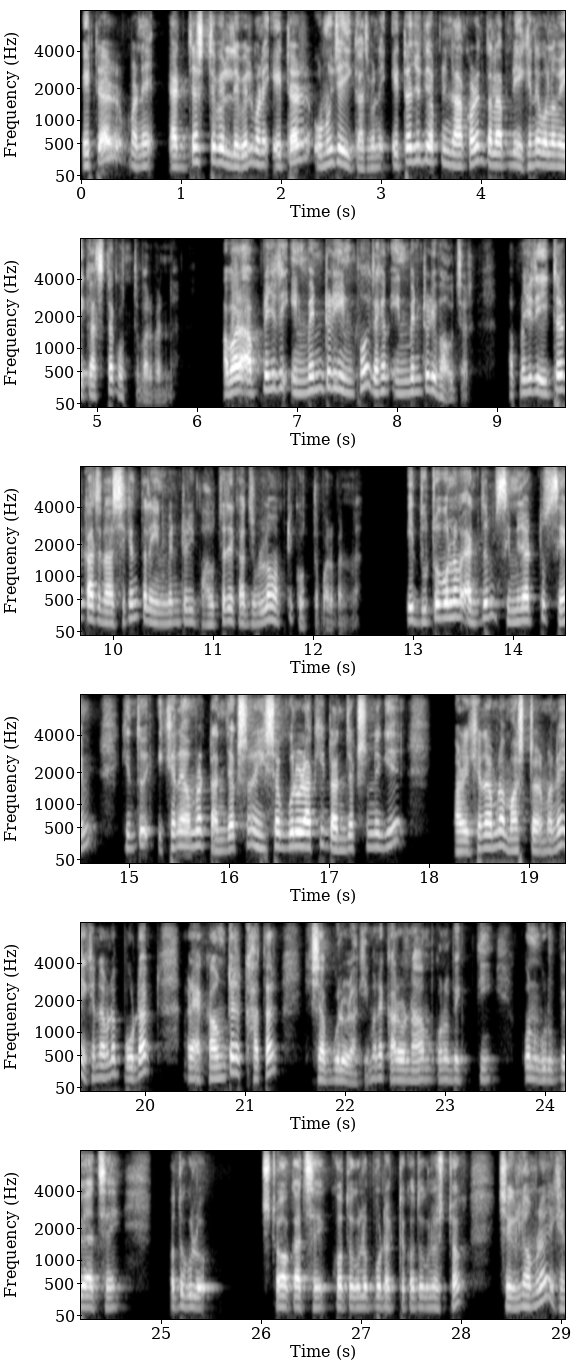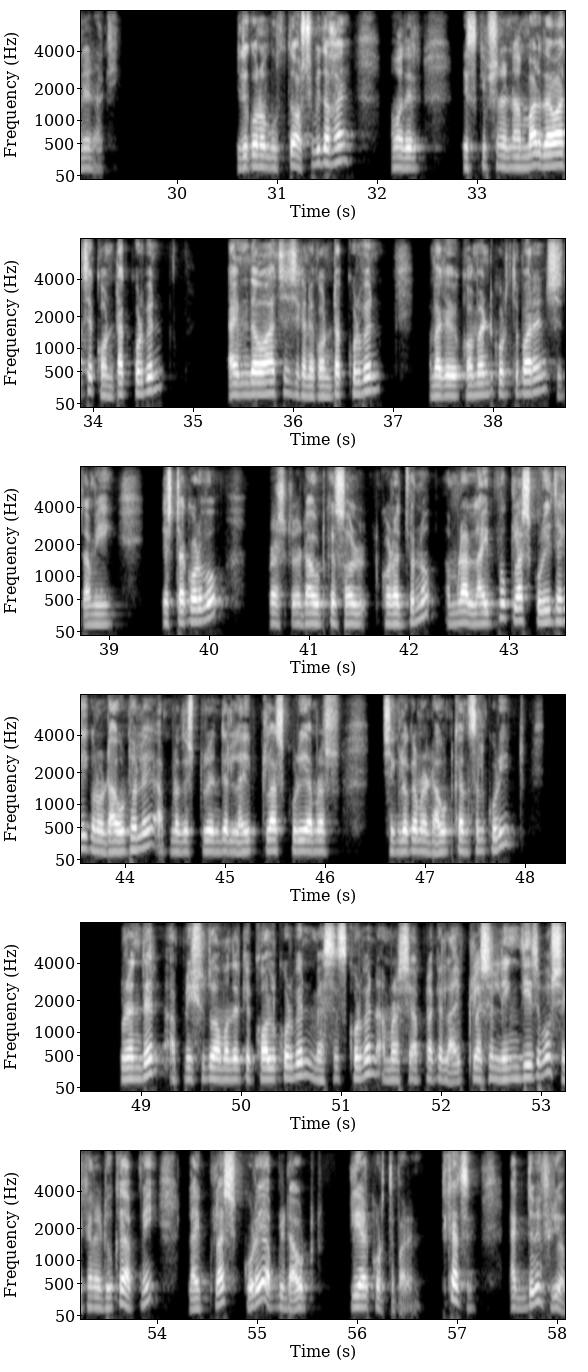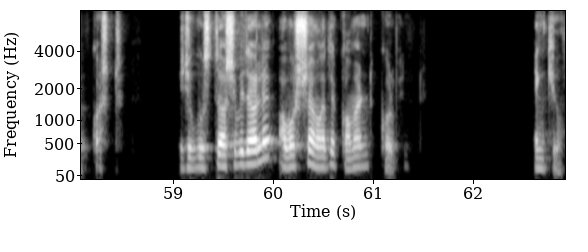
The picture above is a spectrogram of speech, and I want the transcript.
এটার মানে অ্যাডজাস্টেবল লেভেল মানে এটার অনুযায়ী কাজ। মানে এটা যদি আপনি না করেন, তাহলে আপনি এখানে বললাম এই কাজটা করতে পারবেন না। আবার আপনি যদি ইনভেন্টরি ইনফো দেখেন ইনভেন্টরি ভাউচার আপনি যদি এইটার কাজ না শেখেন, তাহলে ইনভেন্টরি ভাউচারের কাজ বললাম আপনি করতে পারবেন না। এই দুটো বললাম একদম সিমিলার টু সেম কিন্তু এখানে আমরা ট্রানজাকশনের হিসাবগুলো রাখি ট্রানজাকশনে গিয়ে, আর এখানে আমরা মাস্টার মানে এখানে আমরা প্রোডাক্ট আর অ্যাকাউন্টের খাতার হিসাবগুলো রাখি। মানে কারও নাম, কোনো ব্যক্তি, কোন গ্রুপে আছে, কতগুলো স্টক আছে, কতগুলো প্রোডাক্টে কতগুলো স্টক সেগুলো আমরা এখানে রাখি। যদি কোনো বুঝতে অসুবিধা হয়, আমাদের ডিসক্রিপশনে নাম্বার দেওয়া আছে কন্ট্যাক্ট করবেন। টাইম দেওয়া আছে, সেখানে কন্ট্যাক্ট করবেন। আমাকে কমেন্ট করতে পারেন, সেটা আমি চেষ্টা করব। আপনার ডাউটকে সলভ করার জন্য। আমরা লাইভও ক্লাস করিয়ে থাকি, কোনো ডাউট হলে। আপনাদের স্টুডেন্টদের লাইভ ক্লাস করি আমরা সেগুলোকে আমরা ডাউট ক্যান্সেল করি। স্টুডেন্টদের আপনি শুধু আমাদেরকে কল করবেন মেসেজ করবেন, আমরা সে আপনাকে লাইভ ক্লাসের লিঙ্ক দিয়ে দেবো। সেখানে ঢুকে আপনি লাইভ ক্লাস করে আপনি ডাউট ক্লিয়ার করতে পারেন। ঠিক আছে? একদমই ফ্রি অফ কস্ট কিছু বুঝতে অসুবিধা হলে অবশ্যই আমাদের কমেন্ট করবেন। Thank you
